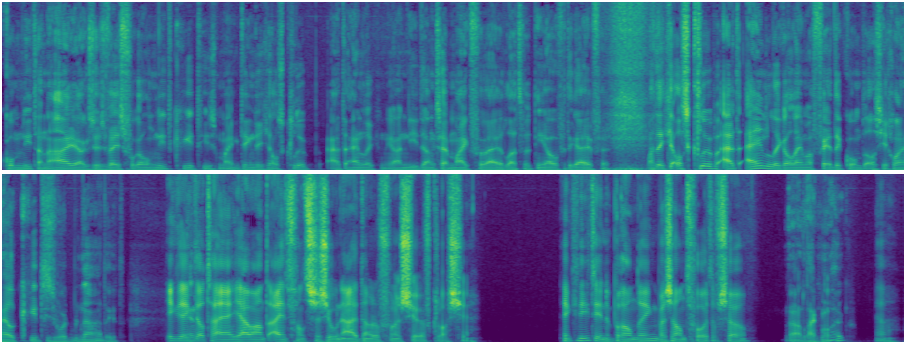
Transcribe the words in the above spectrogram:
kom niet aan Ajax, dus wees vooral niet kritisch. Maar ik denk dat je als club uiteindelijk, ja, niet dankzij Mike Verwij, laten we het niet overdrijven. maar dat je als club uiteindelijk alleen maar verder komt als je gewoon heel kritisch wordt benaderd. Ik denk En- dat hij jou aan het eind van het seizoen uitnodigt voor een surfklasje. Denk je niet in de branding bij Zandvoort of zo? Nou, dat lijkt me leuk. Ja.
